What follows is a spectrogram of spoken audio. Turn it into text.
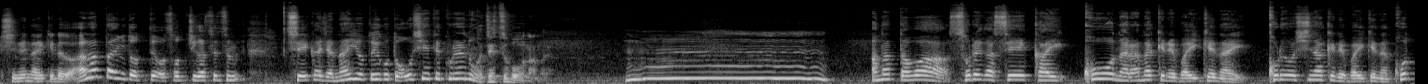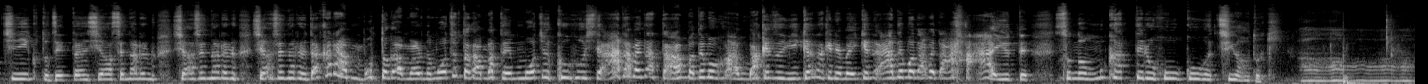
知れないけれどあなたにとってはそっちが説明正解じゃないよということを教えてくれるのが絶望なのよ。うんうん。あなたはそれが正解こうならなければいけないこれをしなければいけない。こっちに行くと絶対に幸せになれる。幸せになれる。幸せになれる。だからもっと頑張るの。もうちょっと頑張ってもうちょい工夫してああダメだった。あんまでもあ負けずに行かなければいけない。あでもダメだ。ああ言ってその向かってる方向が違う時。ああ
